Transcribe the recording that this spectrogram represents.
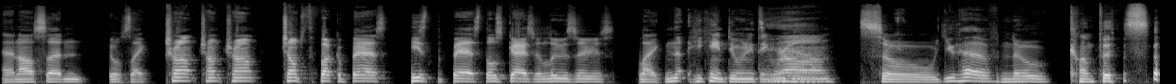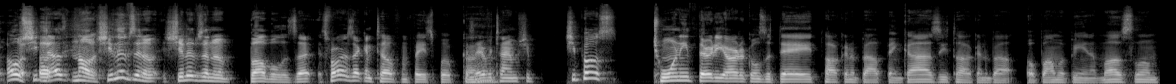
then all of a sudden it was like Trump, Trump, Trump. Trump's the fucking best. He's the best. Those guys are losers. Like no, he can't do anything Damn. wrong. So you have no compass. Oh, she does. No, she lives in a she lives in a bubble. As that, as far as I can tell from Facebook, because every Uh-huh. time she she posts 20, 30 articles a day talking about Benghazi, talking about Obama being a Muslim,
